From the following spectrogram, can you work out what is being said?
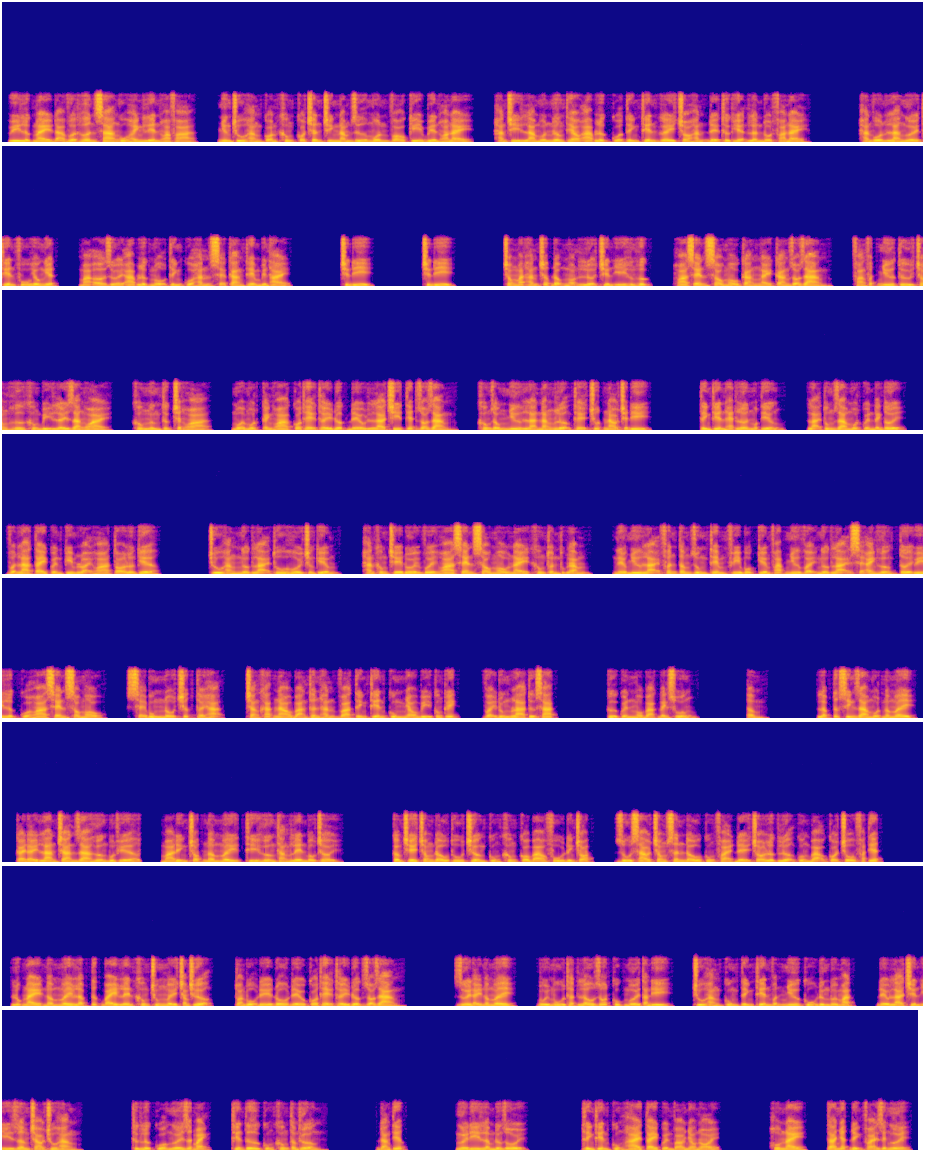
Uy lực này đã vượt hơn xa ngũ hành liên hoa phá, nhưng chu hằng còn không có chân chính nắm giữ môn võ kỹ biến hóa này, hắn chỉ là muốn nương theo áp lực của tỉnh thiên gây cho hắn để thực hiện lần đột phá này hắn vốn là người thiên phú yêu nghiệt, mà ở dưới áp lực nộ tính của hắn sẽ càng thêm biến thái. Chiến đi chiến đi. Trong mắt hắn chấp động ngọn lửa chiến ý hưng hực, hoa sen sáu màu càng ngày càng rõ ràng phản phất như từ trong hư không bị lấy ra ngoài, không ngừng thực chất hóa, mỗi một cánh hoa có thể thấy được đều là chi tiết rõ ràng, không giống như là năng lượng thể chút nào chết đi. Tình thiên hét lớn một tiếng, lại tung ra một quyền đánh tới, vẫn là tay quyền kim loại hóa to lớn kia. Chu hằng ngược lại thu hồi trường kiếm, hắn khống chế đối với hoa sen sáu màu này không thuần thục lắm nếu như lại phân tâm dùng thêm phi bộ kiếm pháp như vậy ngược lại sẽ ảnh hưởng tới uy lực của hoa sen sáu màu, sẽ bùng nổ trước thời hạn, chẳng khác nào bản thân hắn và tỉnh thiên cùng nhau bị công kích, vậy đúng là tự sát. Cự quyền màu bạc đánh xuống. Ẩm. Lập tức sinh ra một nấm mây, cái đáy lan tràn ra hướng bốn phía, mà đỉnh chóp nấm mây thì hướng thẳng lên bầu trời. Cấm chế trong đấu thú trường cũng không có bao phủ đỉnh chót dù sao trong sân đấu cũng phải để cho lực lượng cuồng bạo có chỗ phát tiết. Lúc này nấm mây lập tức bay lên không trung mấy trăm trượng, toàn bộ đế đô đều có thể thấy được rõ ràng. Dưới đáy nấm mây bụi mù thật lâu rốt cục mới tan đi, chu hằng cùng tỉnh thiên vẫn như cũ đứng đối mặt, đều là chiến y dâng chào chu hằng. Thực lực của ngươi rất mạnh, thiên tư cũng không tầm thường. Đáng tiếc, ngươi đi lầm đường rồi. Tỉnh thiên cũng hai tay quyền vào nhau nói, hôm nay, ta nhất định phải giết ngươi.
